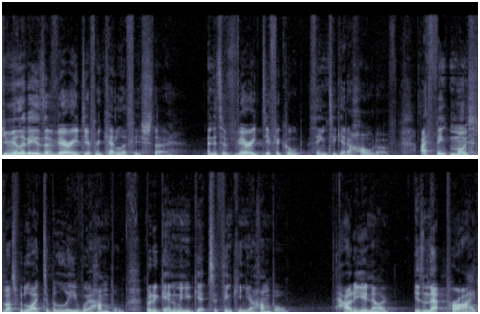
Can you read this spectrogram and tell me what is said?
Humility is a very different kettle of fish, though. And it's a very difficult thing to get a hold of. I think most of us would like to believe we're humble. But again, when you get to thinking you're humble, how do you know? Isn't that pride?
